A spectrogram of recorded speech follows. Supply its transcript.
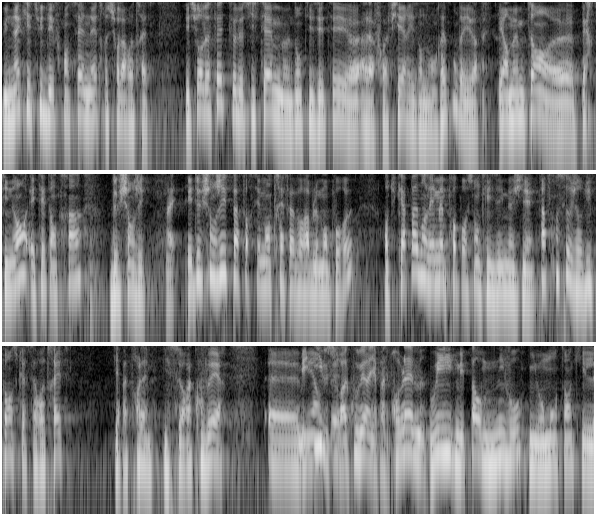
une inquiétude des Français naître sur la retraite et sur le fait que le système dont ils étaient euh, à la fois fiers, ils en ont raison d'ailleurs, et en même temps euh, pertinent, était en train de changer. Et de changer pas forcément très favorablement pour eux, en tout cas pas dans les mêmes proportions qu'ils imaginaient. Un Français aujourd'hui pense qu'à sa retraite, il n'y a pas de problème, il sera couvert. Euh, mais, il sera couvert, il n'y a pas de problème. Oui, mais pas au niveau ni au montant qu'il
